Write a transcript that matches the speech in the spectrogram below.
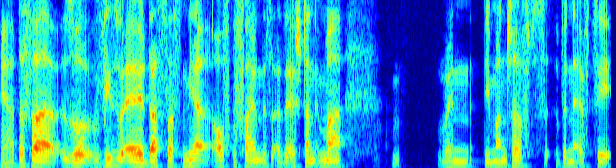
Ja, das war so visuell das, was mir aufgefallen ist. Also er stand immer, wenn die Mannschaft, wenn der FC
